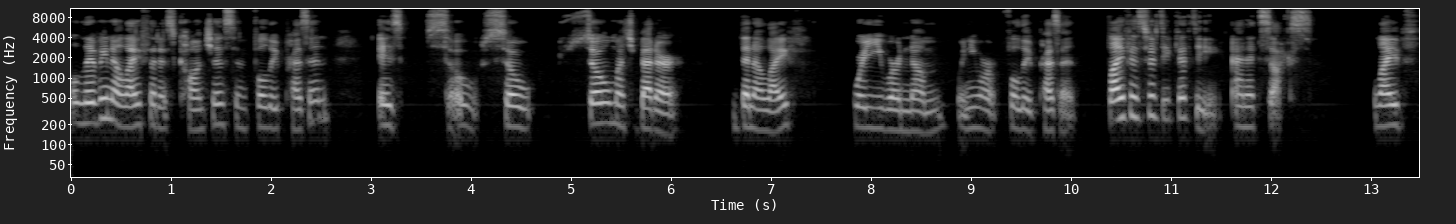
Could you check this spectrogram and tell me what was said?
living a life that is conscious and fully present is so, so, so much better than a life where you are numb when you aren't fully present. Life is 50 50 and it sucks. Life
